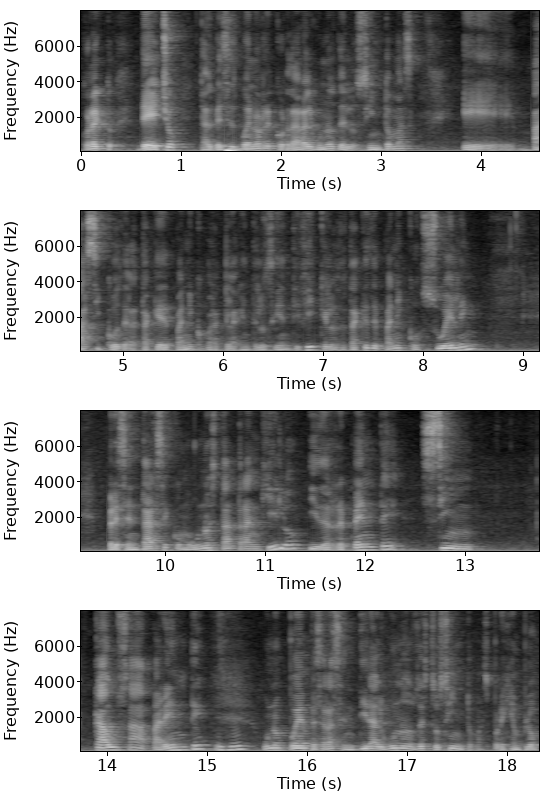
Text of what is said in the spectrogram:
correcto. De hecho, tal vez es bueno recordar algunos de los síntomas eh, básicos del ataque de pánico para que la gente los identifique. Los ataques de pánico suelen presentarse como uno está tranquilo y de repente, sin causa aparente, uno puede empezar a sentir algunos de estos síntomas. Por ejemplo,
